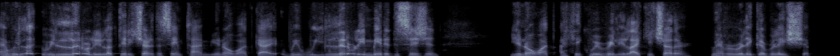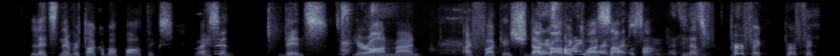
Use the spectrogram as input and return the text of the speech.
and we look we literally looked at each other at the same time. You know what, guy? We we literally made a decision. You know what? I think we really like each other. We have a really good relationship. Let's never talk about politics. That's I it. said, Vince, you're on, man. I fucking je suis That's d'accord avec fine. toi That- 100%. that's fine. That's and that's perfect, perfect.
